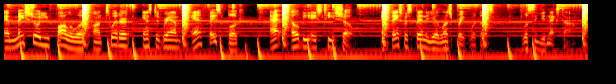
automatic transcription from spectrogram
And make sure you follow us on Twitter, Instagram, and Facebook at LBHT Show. And thanks for spending your lunch break with us. We'll see you next time.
